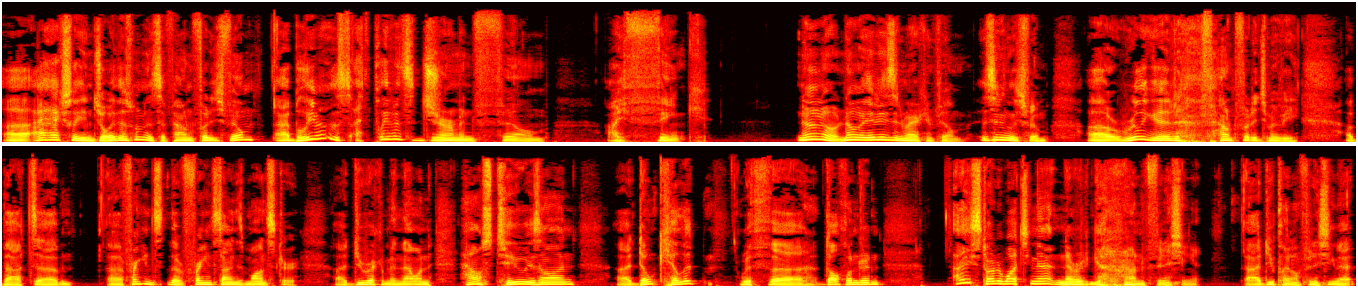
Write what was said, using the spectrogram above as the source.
Uh, I actually enjoy this one. It's a found footage film. I believe it was, I believe it's a German film. I think. No, no, no, no. It is an American film. It's an English film. Uh, really good found footage movie about, um, uh, the Frankenstein's monster. I do recommend that one. House 2 is on. Uh, Don't Kill It with, uh, Dolph Lundgren. I started watching that and never got around to finishing it. I do plan on finishing that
